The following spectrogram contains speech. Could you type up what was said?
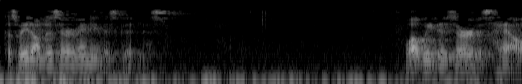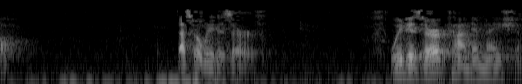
Because we don't deserve any of His goodness. What we deserve is hell. That's what we deserve. We deserve condemnation.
